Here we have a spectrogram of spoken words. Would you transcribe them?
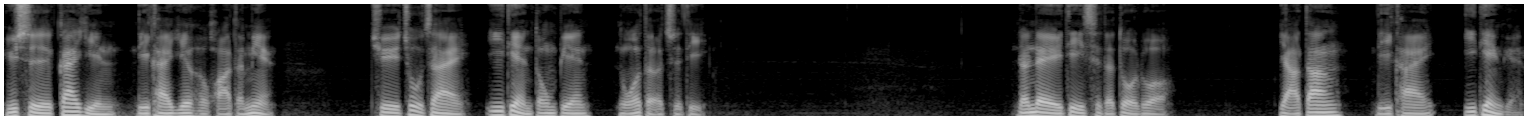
于是，该隐离开耶和华的面。去住在伊甸东边挪得之地。人类第一次的堕落，亚当离开伊甸园。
